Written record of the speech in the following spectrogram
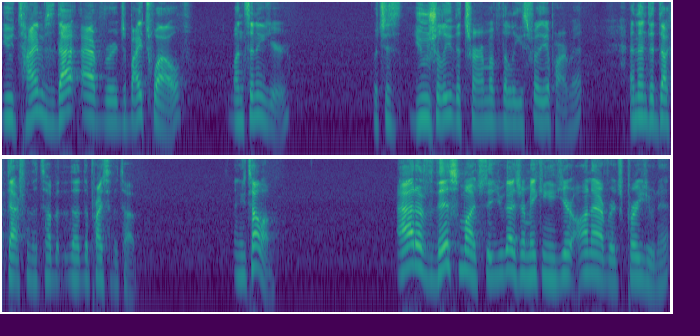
you times that average by twelve months in a year, which is usually the term of the lease for the apartment, and then deduct that from the tub, the, the price of the tub. And you tell them, out of this much that you guys are making a year on average per unit,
